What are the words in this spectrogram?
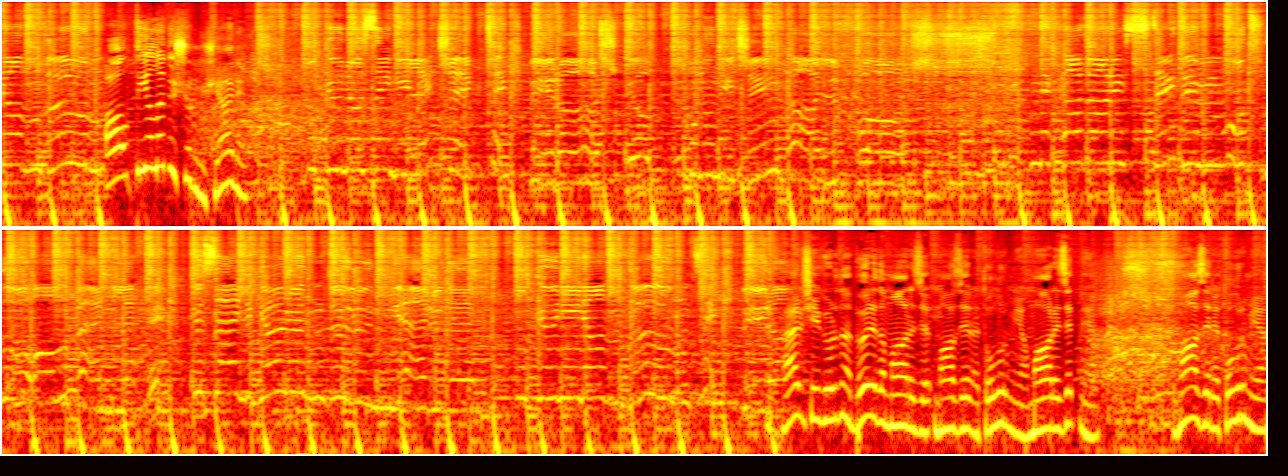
inandım 6 yıla düşürmüş yani. Her şeyi gördün de böyle de mazeret, mazeret olur mu ya? Marezet ne ya? Mazeret olur mu ya?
